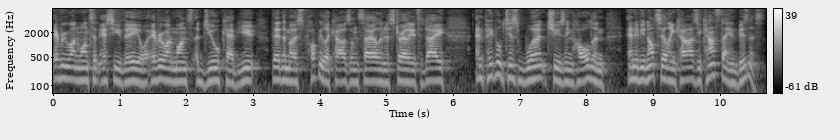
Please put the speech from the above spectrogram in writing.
Everyone wants an SUV or everyone wants a dual cab ute. They're the most popular cars on sale in Australia today, and people just weren't choosing Holden. And if you're not selling cars, you can't stay in business.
